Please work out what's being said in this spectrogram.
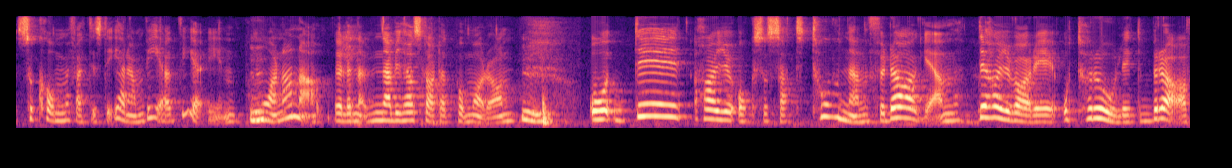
så kommer faktiskt er VD in på mm. morgnarna. Eller när vi har startat på morgonen. Mm. Och det har ju också satt tonen för dagen. Det har ju varit otroligt bra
